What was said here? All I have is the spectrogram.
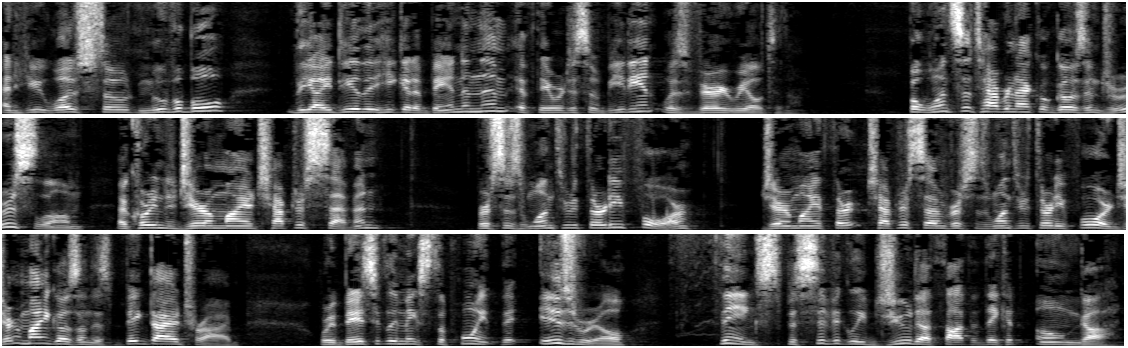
and he was so movable, the idea that he could abandon them if they were disobedient was very real to them. But once the tabernacle goes in Jerusalem, according to Jeremiah chapter 7, verses 1 through 34, Jeremiah thir- chapter 7, verses 1 through 34, Jeremiah goes on this big diatribe where he basically makes the point that Israel thinks, specifically Judah, thought that they could own God.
